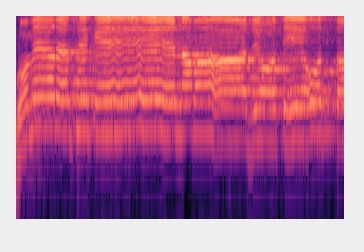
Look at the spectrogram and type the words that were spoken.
ঘুমের থেকে নামাজ অতি উত্তম।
